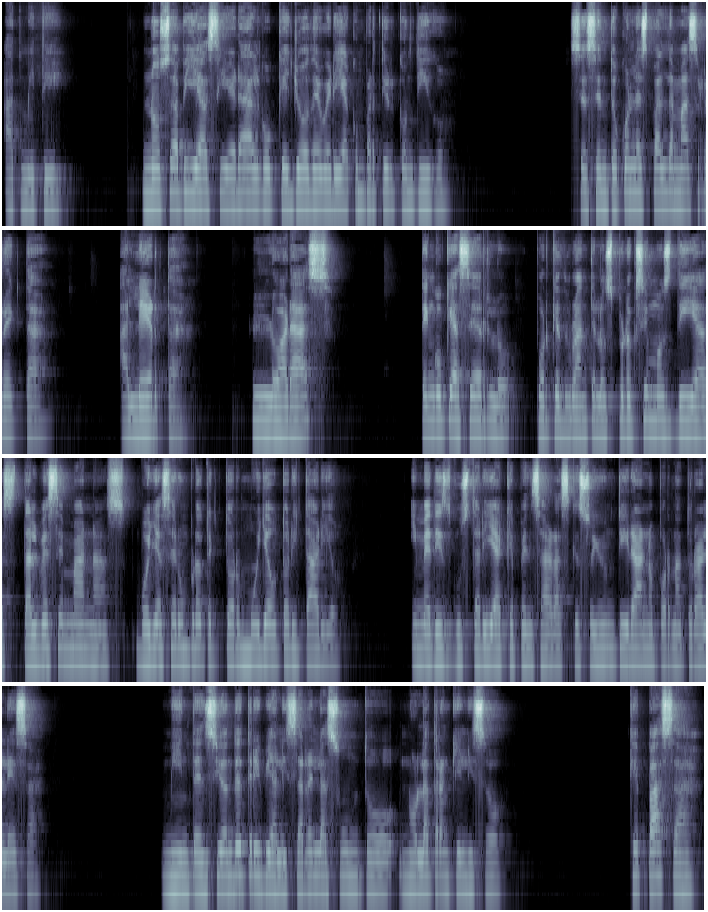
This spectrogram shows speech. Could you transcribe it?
admití. No sabía si era algo que yo debería compartir contigo. Se sentó con la espalda más recta, alerta. ¿Lo harás? Tengo que hacerlo, porque durante los próximos días, tal vez semanas, voy a ser un protector muy autoritario, y me disgustaría que pensaras que soy un tirano por naturaleza. Mi intención de trivializar el asunto no la tranquilizó. ¿Qué pasa?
